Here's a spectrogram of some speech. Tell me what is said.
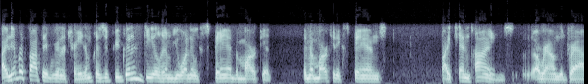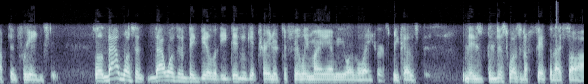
I never thought they were going to trade him because if you're going to deal him, you want to expand the market, and the market expands by ten times around the draft and free agency. So that wasn't that wasn't a big deal that he didn't get traded to Philly, Miami, or the Lakers because there just wasn't a fit that I saw.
